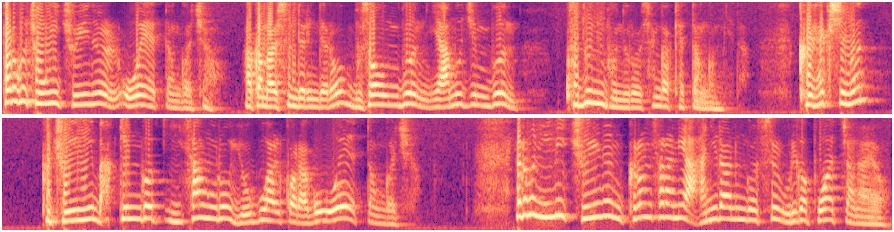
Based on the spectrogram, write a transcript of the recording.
바로 그 종이 주인을 오해했던 거죠. 아까 말씀드린 대로 무서운 분, 야무진 분, 굳은 분으로 생각했던 겁니다. 그 핵심은 그 주인이 맡긴 것 이상으로 요구할 거라고 오해했던 거죠. 여러분, 이미 주인은 그런 사람이 아니라는 것을 우리가 보았잖아요.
